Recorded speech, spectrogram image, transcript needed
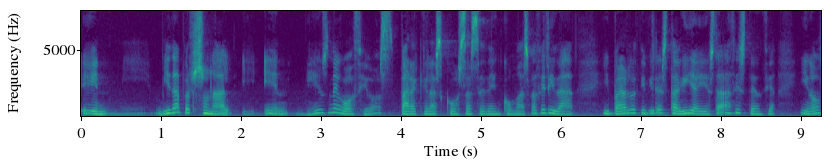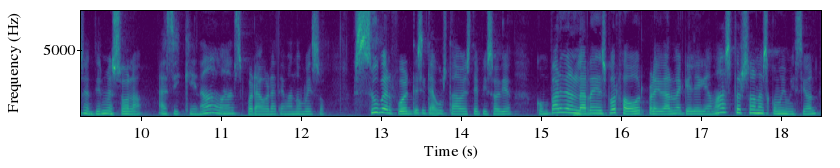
en mi vida personal y en mis negocios para que las cosas se den con más facilidad y para recibir esta guía y esta asistencia y no sentirme sola. Así que nada más, por ahora te mando un beso súper fuerte. Si te ha gustado este episodio, compártelo en las redes, por favor, para ayudarme a que llegue a más personas con mi misión,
